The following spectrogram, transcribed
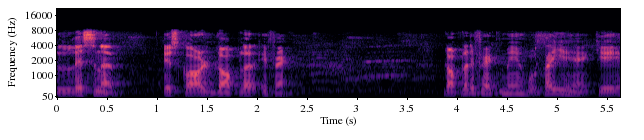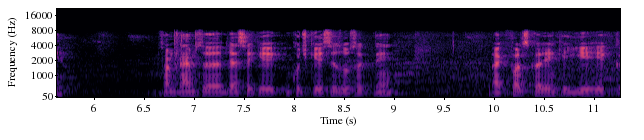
listener is called Doppler effect Doppler effect में होता ये है कि समटाइम्स uh, जैसे कि कुछ केसेस हो सकते हैं। लाइक like फ़र्ज़ करें कि ये एक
